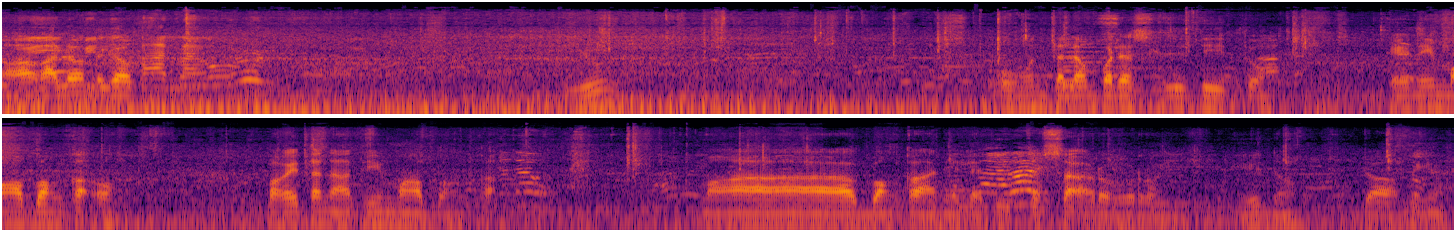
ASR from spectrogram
Nakakalaw, nagab... ako. Yun. Pumunta lang pala sila dito. Ayan yung mga bangka, oh. Pakita natin yung mga bangka. Mga bangka nila dito sa Aroroy. Yun, oh. Dami, oh.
